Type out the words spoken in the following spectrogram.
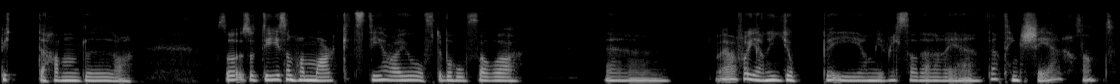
byttehandel og så, så de som har markets, de har jo ofte behov for å eh, Ja, for å gjerne jobbe i omgivelser der, er, der ting skjer, sant.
